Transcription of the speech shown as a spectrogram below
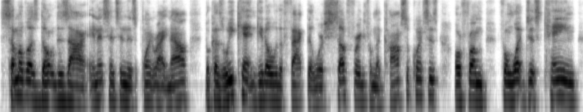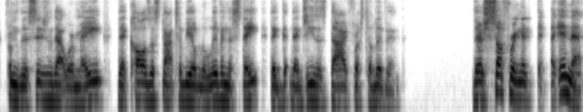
Some of us don't desire innocence in this point right now because we can't get over the fact that we're suffering from the consequences or from from what just came from the decisions that were made that cause us not to be able to live in the state that that Jesus died for us to live in. There's suffering in, in that.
